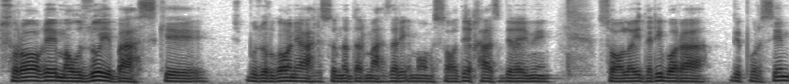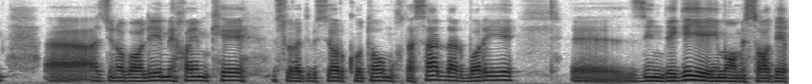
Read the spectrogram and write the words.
سراغ موضوع بحث که بزرگان اهل سنت در محضر امام صادق هست برویم سوالای دری باره بپرسیم. از جناب عالی می‌خواهیم که به صورت بسیار کوتاه و مختصر درباره زندگی امام صادق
